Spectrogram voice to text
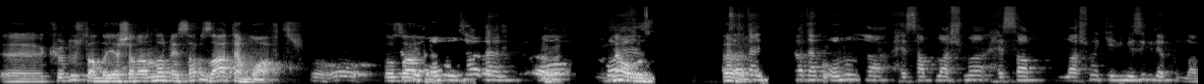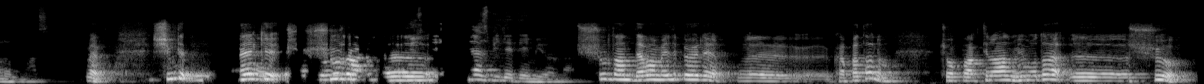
e, Kürdistan'da yaşananların hesabı zaten muaftır. O, o, o zaten Tabii o zaten Evet. o, o ne olur? Evet. zaten zaten onunla hesaplaşma hesaplaşma kelimesi bile kullanılmaz. evet. Şimdi belki şuradan e, bile demiyorlar. şuradan devam edip öyle e, kapatalım. Çok vaktini almayayım. O da e, şu.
